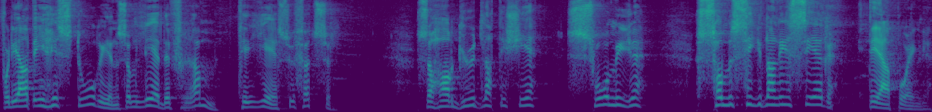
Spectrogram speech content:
Fordi at i historien som leder fram til Jesu fødsel, så har Gud latt det skje så mye som signaliserer Det er poenget.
